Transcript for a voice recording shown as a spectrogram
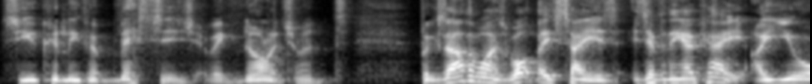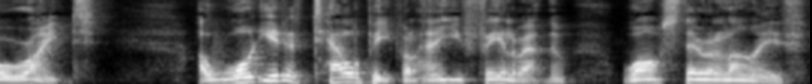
so you can leave a message of acknowledgement because otherwise, what they say is, Is everything okay? Are you all right? I want you to tell people how you feel about them whilst they're alive.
